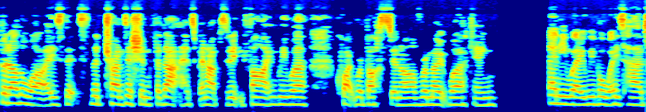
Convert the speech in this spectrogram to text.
but otherwise, it's the transition for that has been absolutely fine. We were quite robust in our remote working anyway, we've always had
